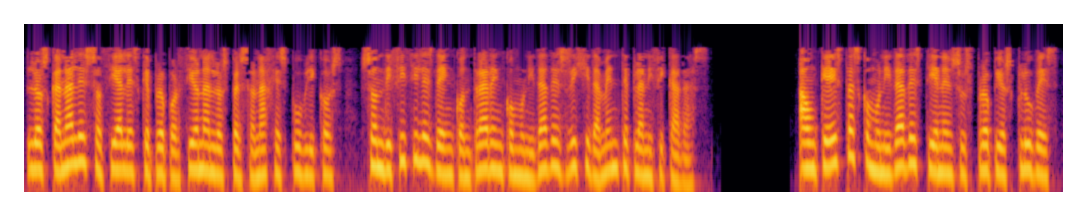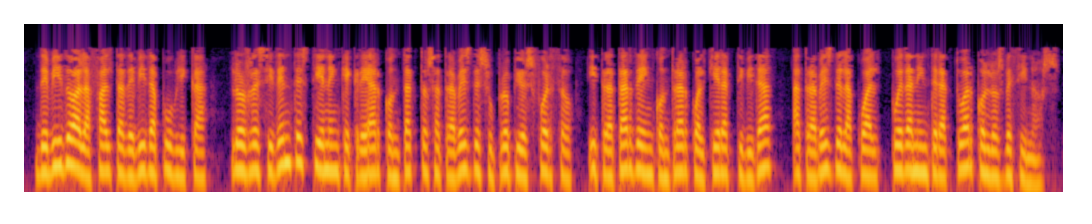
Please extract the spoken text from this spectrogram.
Los canales sociales que proporcionan los personajes públicos son difíciles de encontrar en comunidades rígidamente planificadas. Aunque estas comunidades tienen sus propios clubes, debido a la falta de vida pública, los residentes tienen que crear contactos a través de su propio esfuerzo y tratar de encontrar cualquier actividad a través de la cual puedan interactuar con los vecinos.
